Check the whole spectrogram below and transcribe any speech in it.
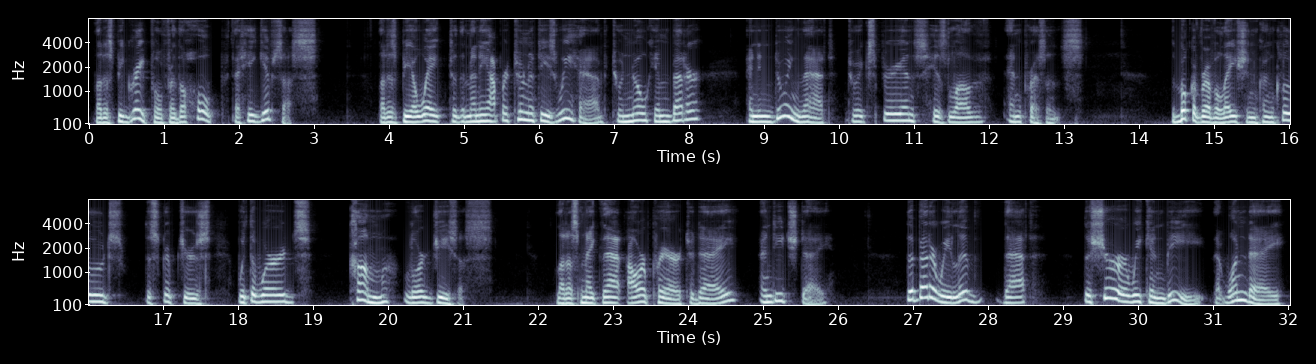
Let us be grateful for the hope that He gives us. Let us be awake to the many opportunities we have to know Him better, and in doing that, to experience His love and presence. The book of Revelation concludes the scriptures with the words, Come, Lord Jesus. Let us make that our prayer today and each day. The better we live that, the surer we can be that one day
